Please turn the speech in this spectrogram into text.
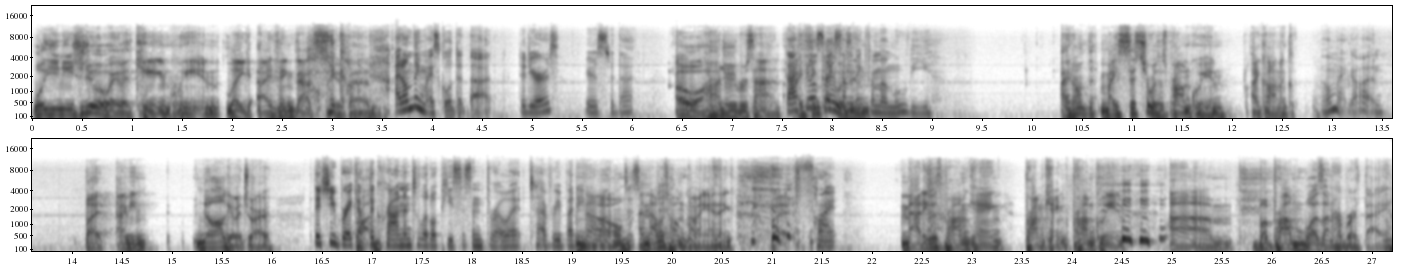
Well, you need to do away with king and queen. Like, I think that's Oh my God. stupid. I don't think my school did that. Did yours? Yours did that. Oh, hundred percent. That I feels like something in, from a movie. I don't. Th- my sister was prom queen, iconic. Oh my god. But I mean, no, I'll give it to her. Did she break up the crown into little pieces and throw it to everybody? No, and that was it? homecoming, I think. But Fine. Maddie was prom king, prom king, prom queen. um, but prom was on her birthday,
